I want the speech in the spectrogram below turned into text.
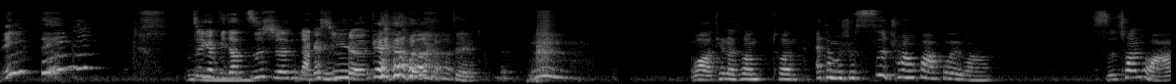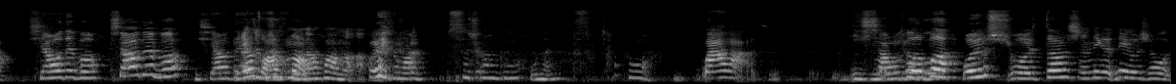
这个比较资深，两个新人。对，哇，天呐，突然突然，哎，他们说四川话会吗？四川话，晓得不？晓得不？你晓得你是湖南话吗？是吗？四川跟湖南差不多了。瓜娃子。你晓得我不，我是我当时那个那个时候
